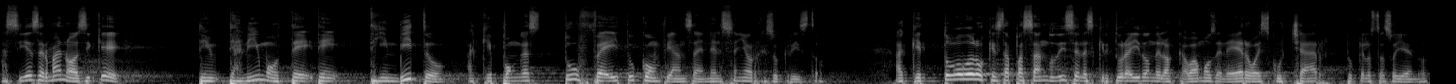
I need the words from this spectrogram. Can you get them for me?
Así es, hermano, así que te, animo, te, te, te invito a que pongas tu fe y tu confianza en el Señor Jesucristo. A que todo lo que está pasando, dice la escritura ahí donde lo acabamos de leer o escuchar, tú que lo estás oyendo,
